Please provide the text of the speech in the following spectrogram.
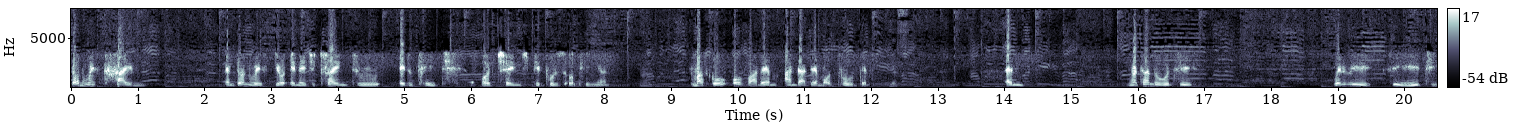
Don't waste time and don't waste your energy trying to educate or change people's opinion. You must go over them under them or through them. Yes. And ngathanda ukuthi when we siyithi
